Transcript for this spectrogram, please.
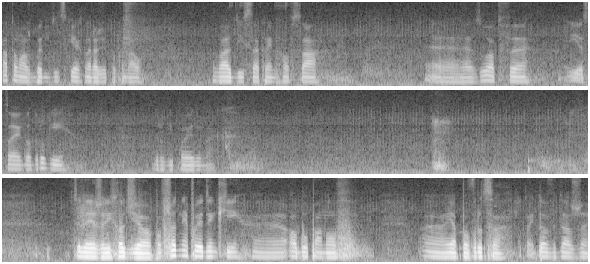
A Tomasz Będzicki jak na razie pokonał Waldisa Kleinhofsa e, z Łotwy. I jest to jego drugi, drugi pojedynek. Tyle jeżeli chodzi o poprzednie pojedynki e, obu panów. E, ja powrócę tutaj do wydarzeń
